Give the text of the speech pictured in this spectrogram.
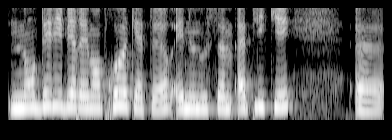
nom délibérément provocateur et nous nous sommes appliqués euh,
